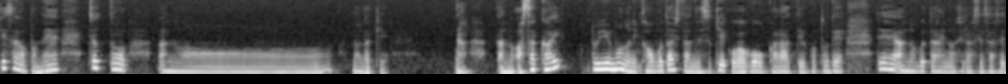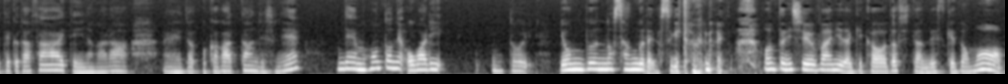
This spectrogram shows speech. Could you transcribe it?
今朝もねちょっとあのー、なんだっけああの朝会というものに顔を出したんです稽古が午後からっていうことでであの舞台のお知らせさせてくださいって言いながら、えー、と伺ったんですね。でもう本当ね終わり、うんと4分の3ぐらいが過ぎたぐらいの 本当に終盤にだけ顔を出したんですけども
